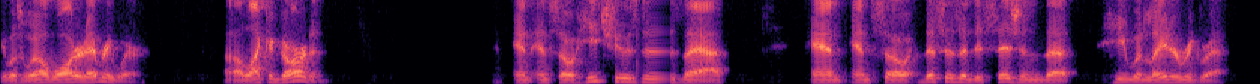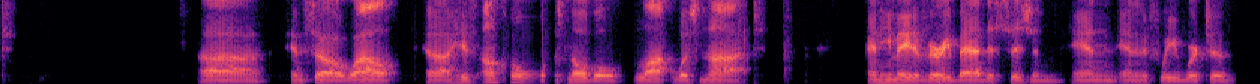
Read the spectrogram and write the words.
It was well watered everywhere, uh, like a garden. And, and so he chooses that. And and so this is a decision that he would later regret. Uh, and so while uh, his uncle was noble lot was not. And he made a very bad decision. And and if we were to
